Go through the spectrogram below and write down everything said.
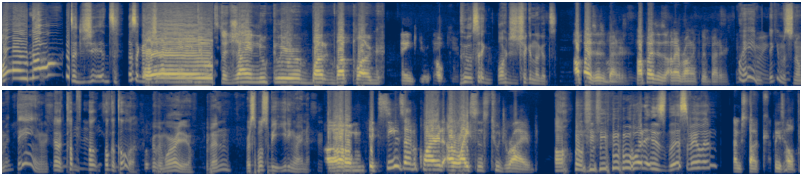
Oh no! It's a gi- it's, that's like a Oh, giant it's a giant nuclear butt butt plug. Thank you. Oh, egg. It looks like large chicken nuggets. Popeyes is better. Popeyes is unironically better. Oh hey, thank you, Mr. Snowman. Dang, I got a cup of Coca Cola. Ruben, where are you? Ruben, we're supposed to be eating right now. Um, it seems I've acquired a license to drive. Oh, what is this, Ruben? I'm stuck. Please help.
